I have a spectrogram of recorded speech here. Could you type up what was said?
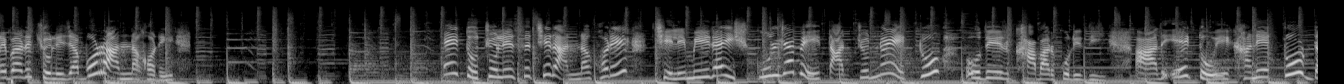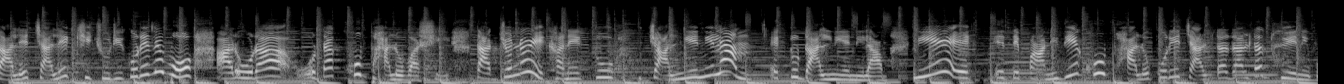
এবারে চলে যাব রান্নাঘরে। তো চলে এসেছি রান্নাঘরে। ছেলে মেয়েরা স্কুল যাবে, তার জন্য একটু ওদের খাবার করে দিই। আর এই তো, এখানে একটু ডালে চালে খিচুড়ি করে দেব, আর ওরা ওটা খুব ভালোবাসে। তার জন্য এখানে একটু চাল নিয়ে নিলাম, একটু ডাল নিয়ে নিলাম। নিয়ে এতে পানি দিয়ে খুব ভালো করে চালটা, ডালটা ধুয়ে নেব।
